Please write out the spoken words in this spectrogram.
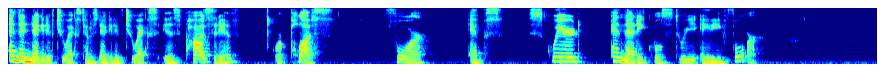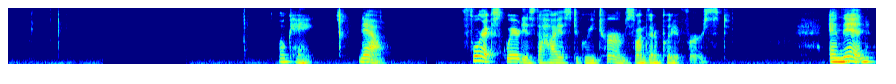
And then negative 2x times negative 2x is positive or plus 4x squared, and that equals 384. Okay, now 4x squared is the highest degree term, so I'm going to put it first. And then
